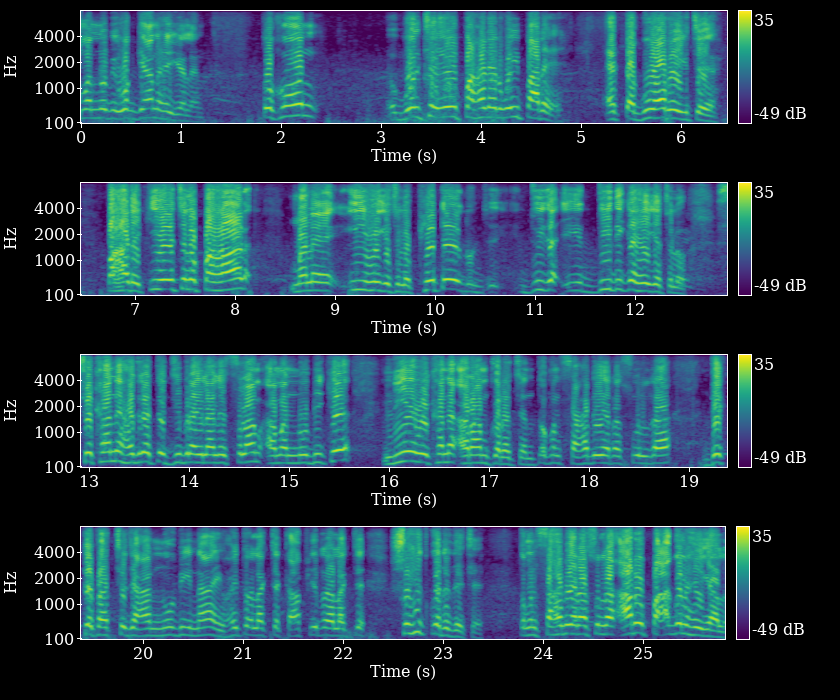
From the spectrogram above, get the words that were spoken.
আমার নবী অজ্ঞান হয়ে গেলেন। তখন বলছে, ওই পাহাড়ের ওই পারে একটা গুহা রয়েছে। পাহাড়ে কি হয়েছিল? পাহাড় মানে ই হয়ে গেছিল, ফেটে দুই দিকে হয়ে গেছিল। সেখানে হজরত জিব্রাইল আলাইসালাম আমার নবীকে নিয়ে ওইখানে আরাম করেছেন। তখন সাহাবি রাসুলরা দেখতে পাচ্ছে যে আর নবী নাই, হয়তো লাগছে কাফিররা লাগছে, শহীদ করে দিয়েছে। তখন সাহাবি রাসুল্লাহ আরও পাগল হয়ে গেল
